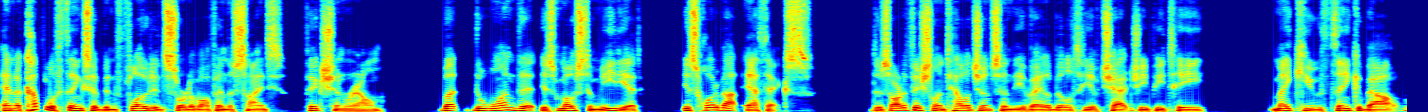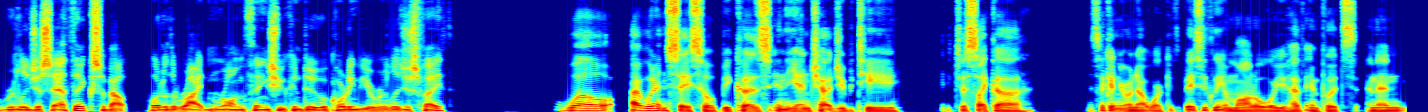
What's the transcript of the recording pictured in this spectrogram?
And a couple of things have been floated sort of off in the science fiction realm. But the one that is most immediate is what about ethics? Does artificial intelligence and the availability of ChatGPT make you think about religious ethics, about what are the right and wrong things you can do according to your religious faith? Well, I wouldn't say so because in the end, ChatGPT, it's just like a, it's like a neural network. It's basically a model where you have inputs and then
